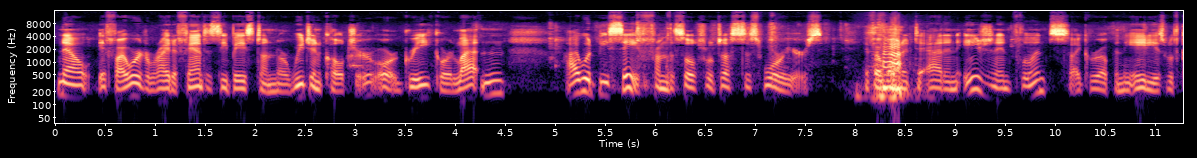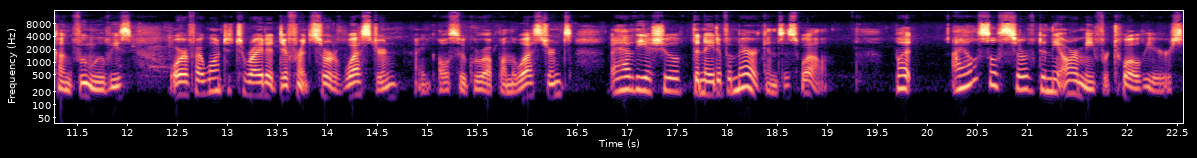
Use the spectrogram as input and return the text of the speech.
Now, if I were to write a fantasy based on Norwegian culture, or Greek, or Latin, I would be safe from the social justice warriors. If I uh-huh. wanted to add an Asian influence, I grew up in the 80s with kung fu movies, or if I wanted to write a different sort of Western, I also grew up on the Westerns, I have the issue of the Native Americans as well. But I also served in the Army for 12 years,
